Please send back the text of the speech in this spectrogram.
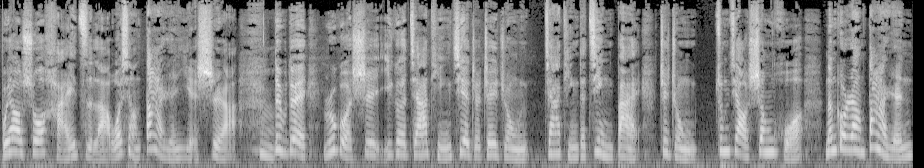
不要说孩子了，我想大人也是啊，嗯对不对？如果是一个家庭借着这种家庭的敬拜，这种宗教生活，能够让大人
